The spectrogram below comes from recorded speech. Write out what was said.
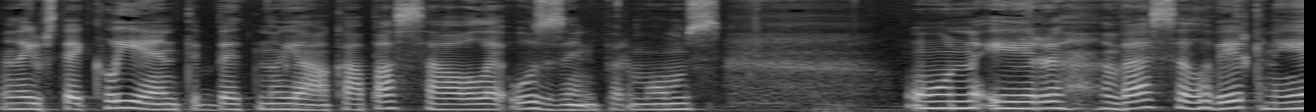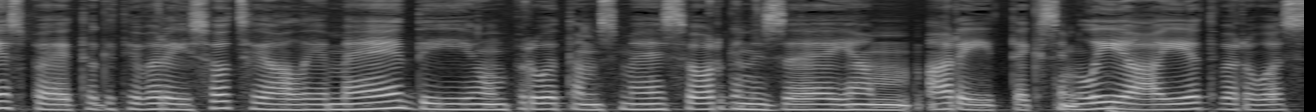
negribu teikt klienti, bet nu, jā, kā pasaule uzzina par mums. Un ir vesela virkni iespēja tagad jau arī sociālie mēdīji, un, protams, mēs organizējam arī, teiksim, LIA ietveros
